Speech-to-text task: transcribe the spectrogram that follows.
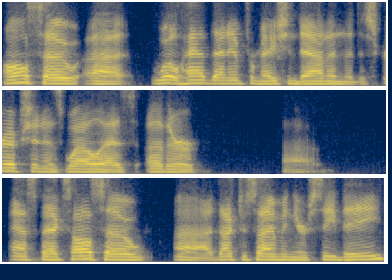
Also, uh, we'll have that information down in the description as well as other uh, aspects. Also, uh, Dr. Simon, your CV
